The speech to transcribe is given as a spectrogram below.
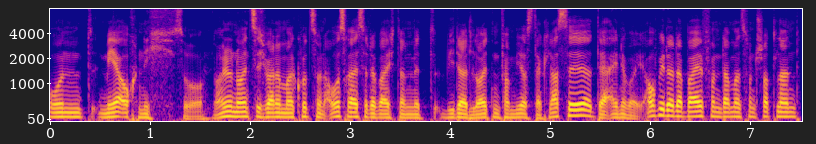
und mehr auch nicht. So 99 war dann mal kurz so ein Ausreißer, da war ich dann mit wieder Leuten von mir aus der Klasse. Der eine war auch wieder dabei von damals von Schottland.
